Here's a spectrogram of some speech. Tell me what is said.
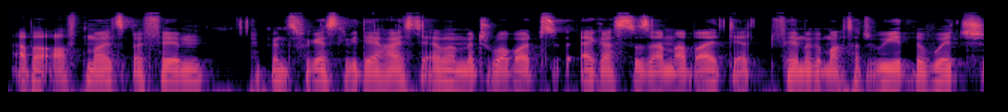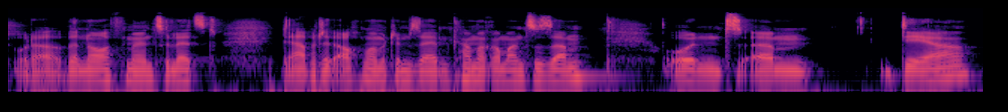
Aber oftmals bei Filmen, ich habe ganz vergessen, wie der heißt, der immer mit Robert Eggers zusammenarbeitet, der Filme gemacht hat wie The Witch oder The Northman zuletzt. Der arbeitet auch mal mit demselben Kameramann zusammen. Und ähm, der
